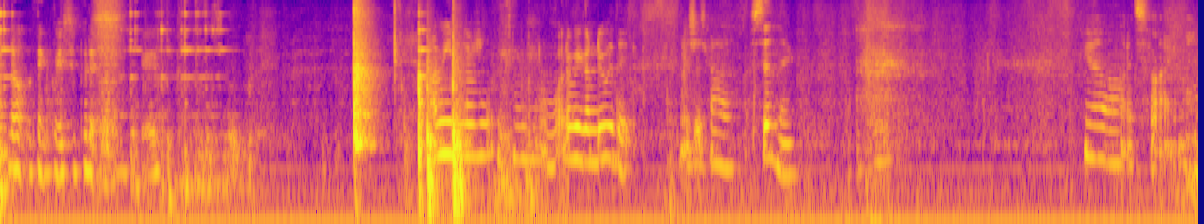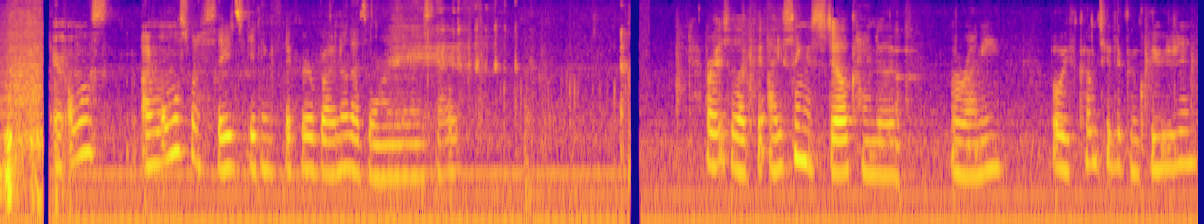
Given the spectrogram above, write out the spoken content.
I don't think we should put it in the I mean, there's, what are we gonna do with it? It's just kind of sitting there. Yeah, it's fine. It almost, I almost want to say it's getting thicker, but I know that's lying to myself. Alright, so like the icing is still kind of runny, but we've come to the conclusion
